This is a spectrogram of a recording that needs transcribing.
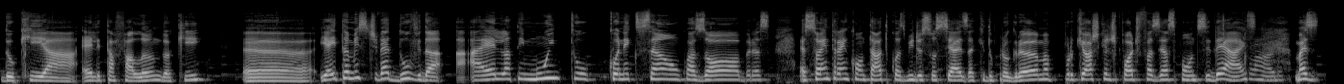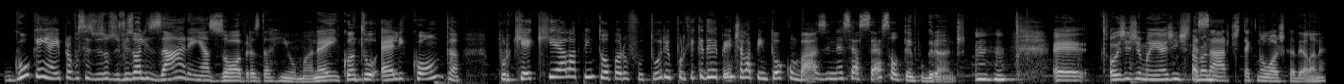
do que a Ellie está falando aqui. É, e aí também, se tiver dúvida, a a Ellie ela tem muito conexão com as obras. É só entrar em contato com as mídias sociais aqui do programa, porque eu acho que a gente pode fazer as pontes ideais. Claro. Mas googlem aí para vocês visu- visualizarem as obras da Hilma, né? Enquanto Ellie conta por que, que ela pintou para o futuro e por que, que de repente ela pintou com base nesse acesso ao tempo grande. Uhum. É, hoje de manhã a gente estava Essa arte tecnológica dela, né?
